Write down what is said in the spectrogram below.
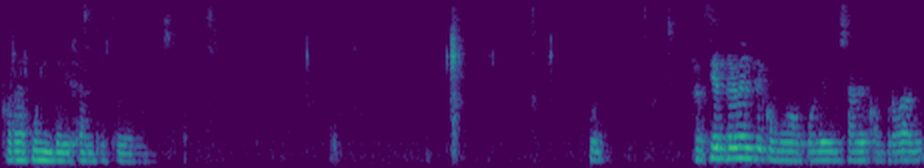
Cosas moi interesantes todavía. Recientemente, como podéis haber comprobado,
